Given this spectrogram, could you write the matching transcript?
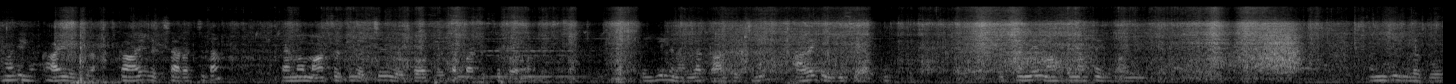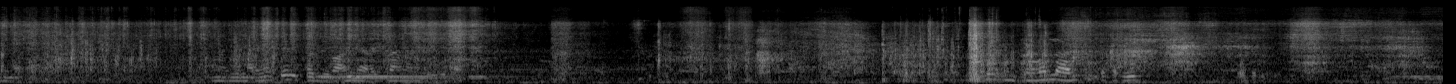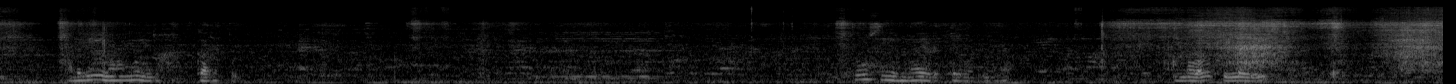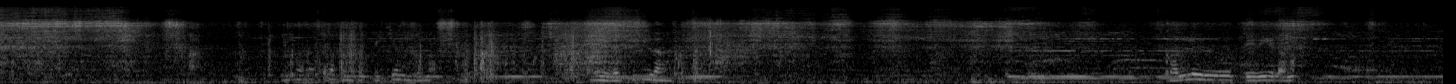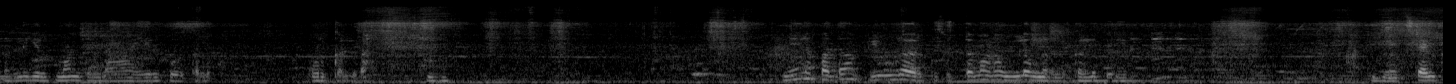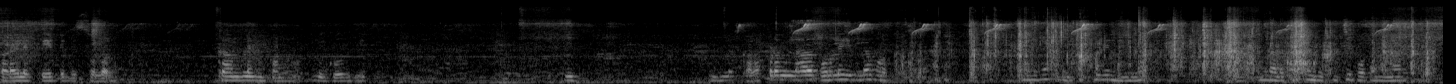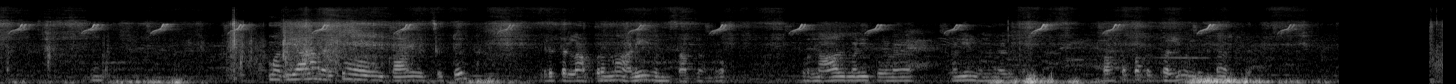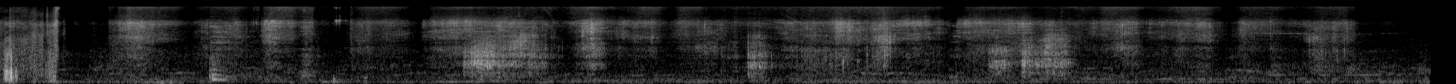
காய வைக்கலாம் காய வச்சு அரைச்சி தான் நம்ம மாதத்துக்கு வச்சு தோசை சப்பாத்தி சுட்டுறோம் வெயில் நல்லா காய வச்சுன்னா அழகு ஈஸியாக இருக்கும். இப்போமே மாதம் மாதம் இது வாங்கி அஞ்சு கிலோ கோதுமை. ஆனால் நிறைய பேர் இப்போ இது வாங்கி அரைக்கிறாங்கன்னு தெரியல. கவரில் அரிசி போட்டோம்னா அதுலேயும் இனமும் இருக்கு கருப்பு. தூசி இருந்தால் எடுத்து வரணும் அந்த அளவுக்கு இல்லை இந்த இடத்துல கொஞ்சம் பிக்க முடியும் இதை தீடா கல் தெரியலனா கல் இருக்குமான்னு தெரியல ஆ, இருக்கு ஒரு கல். ஒரு கல் தான். மேலே பார்த்தா பியூராக இருக்குது சுத்தமாக ஆனால் உள்ளே ஒன்று ரெண்டு கல் தெரியுது. நெக்ஸ்ட் டைம் கடையில் கேட்டு சொல்லணும். கம்ப்ளைண்ட் பண்ணணும். இந்த கோதுமை. இல்லை கலப்படம் இல்லாத பொருளே இல்லை உனக்கு. இதுதான் கொஞ்சம் பிச்சு போட்டால் நல்லாயிருக்கும் மதியானம் வரைக்கும் காய வச்சுட்டு எடுத்துடலாம். அப்புறமா அணில் வந்து சாப்பிடாம ஒரு நாலு மணி போல் அணில் வந்து எடுக்கணும். பார்க்க பார்க்க கல் வந்துட்டு தான் இருக்குது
